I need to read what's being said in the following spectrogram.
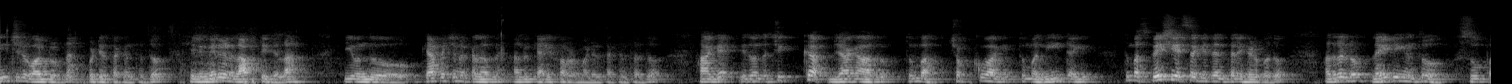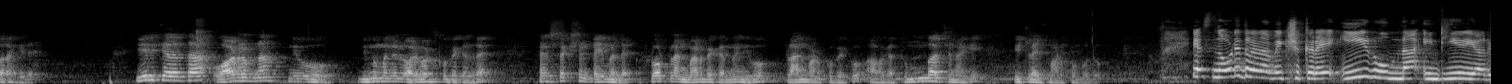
ಇಂಚಿಡ್ ವಾರ್ಡ್ರೋಬ್ನ ಕೊಟ್ಟಿರ್ತಕ್ಕಂಥದ್ದು. ಇಲ್ಲಿ ಮೇಲ್ಗಡೆ ಲಾಫ್ಟ್ ಇದೆಯಲ್ಲ, ಈ ಒಂದು ಕ್ಯಾಪೆಚಿನ ಕಲರ್ನ ಅಲ್ಲೂ ಕ್ಯಾರಿ ಫಾರ್ವರ್ಡ್ ಮಾಡಿರ್ತಕ್ಕಂಥದ್ದು. ಹಾಗೆ ಇದೊಂದು ಚಿಕ್ಕ ಜಾಗ ಆದರೂ ತುಂಬ ಚೊಕ್ಕವಾಗಿ, ತುಂಬ ನೀಟಾಗಿ, ತುಂಬ ಸ್ಪೇಷಿಯಸ್ ಆಗಿದೆ ಅಂತಲೇ ಹೇಳ್ಬೋದು. ಅದರಲ್ಲೂ ಲೈಟಿಂಗ್ ಅಂತೂ ಸೂಪರ್ ಆಗಿದೆ. ಈ ರೀತಿಯಾದಂಥ ವಾರ್ಡ್ರೋಬ್ನ ನೀವು ನಿಮ್ಮ ಮನೆಯಲ್ಲೂ ಅಳವಡಿಸ್ಕೋಬೇಕಂದ್ರೆ ಕನ್ಸ್ಟ್ರಕ್ಷನ್ ಟೈಮಲ್ಲೇ ಫ್ಲೋರ್ ಪ್ಲ್ಯಾನ್ ಮಾಡಬೇಕಂದ್ರೆ ನೀವು ಪ್ಲ್ಯಾನ್ ಮಾಡ್ಕೋಬೇಕು. ಆವಾಗ ತುಂಬ ಚೆನ್ನಾಗಿ ಯುಟಿಲೈಸ್ ಮಾಡ್ಕೋಬೋದು. ಎಸ್ ನೋಡಿದ್ರಲ್ಲ ವೀಕ್ಷಕರೇ ಈ ರೂಮ್ನ ಇಂಟೀರಿಯರ್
